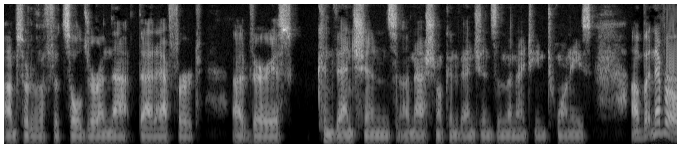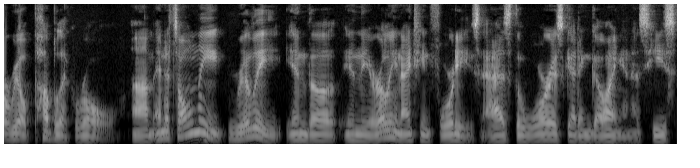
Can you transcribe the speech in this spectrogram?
um, sort of a foot soldier in that that effort at various conventions, uh, national conventions in the 1920s, uh, but never a real public role. Um, and it's only really in the in the early 1940s, as the war is getting going, and as he's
